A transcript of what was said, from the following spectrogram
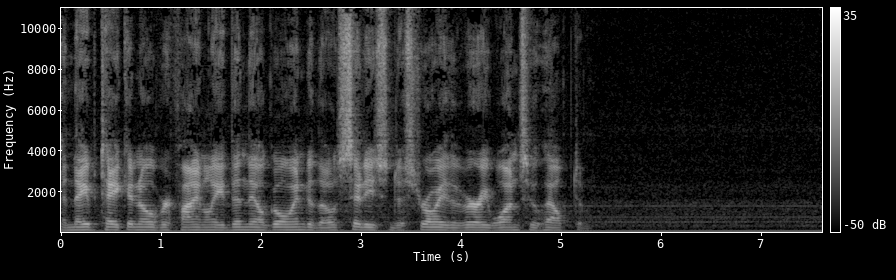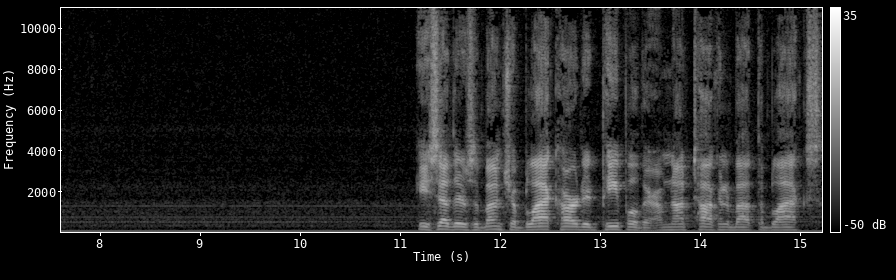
and they've taken over finally, then they'll go into those cities and destroy the very ones who helped them. He said there's a bunch of black hearted people there. I'm not talking about the blacks.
